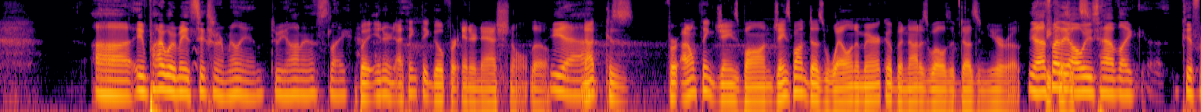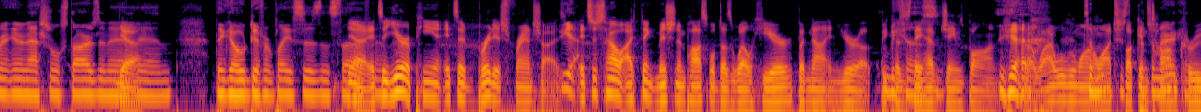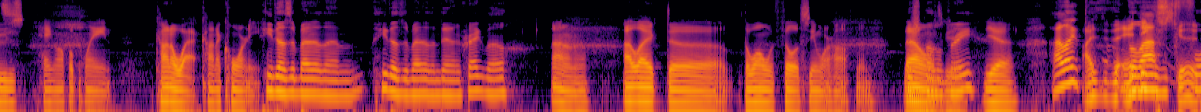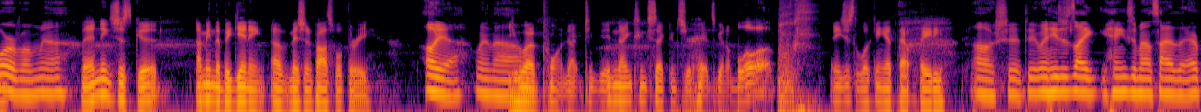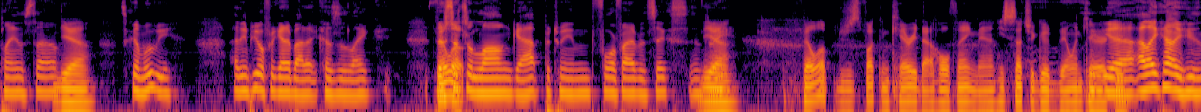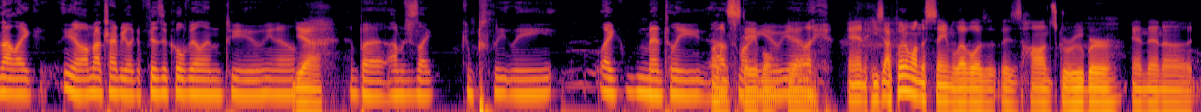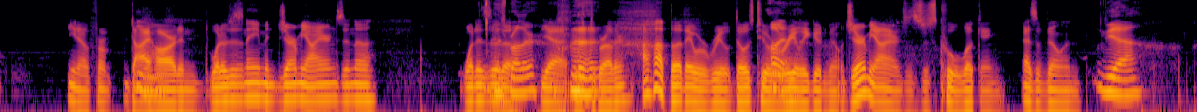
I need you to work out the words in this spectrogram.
uh, it probably would have made six hundred million to be honest. Like, But inter- I think they go for international though. yeah, Not because for I don't think James Bond James Bond does well in America, but not as well as it does in Europe. yeah. That's why they always have like different international stars in it, Yeah. and they go different places and stuff. Yeah, it's a European, it's a British franchise. Yeah. it's just how I think Mission Impossible does well here, but not in Europe because, they have James Bond. Yeah. So why would we want to watch fucking Tom Americans. Cruise hang off a plane? Kind of whack, kind of corny. He does it better than he does it better than Daniel Craig though. I don't know. I liked uh, the one with Philip Seymour Hoffman. That Mission one's Impossible good. 3? Yeah, I like I the, the, last good. four of them. Yeah. The ending's just good. I mean, the beginning of Mission Impossible Three. Oh yeah, when um, you have 20, 19, in 19 seconds, your head's gonna blow up. and he's just looking at that lady. Oh shit, dude! When he just like hangs him outside of the airplane and stuff. Yeah, It's a good movie. I think people forget about it because like there's Philip. such a long gap between four, five, and six and three. Yeah. Philip just fucking carried that whole thing, man. He's such a good villain character. Yeah, I like how he's not like you know I'm not trying to be like a physical villain to you, you know. Yeah. But I'm just like completely like mentally outsmarting Unstable, you. Yeah, yeah. like And he's I put him on the same level as as Hans Gruber and then uh you know from Die Mhm. Hard and what was his name and Jeremy Irons and uh what is it? his uh, brother. Yeah, his brother. I thought that they were real. Those two are yeah. really good villains. Jeremy Irons is just cool looking as a villain. Yeah.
